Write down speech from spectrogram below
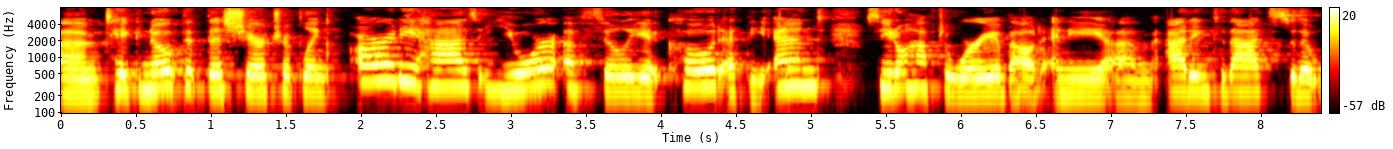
Um, take note that this share trip link already has your affiliate code at the end, so you don't have to worry about any um, adding to that so that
